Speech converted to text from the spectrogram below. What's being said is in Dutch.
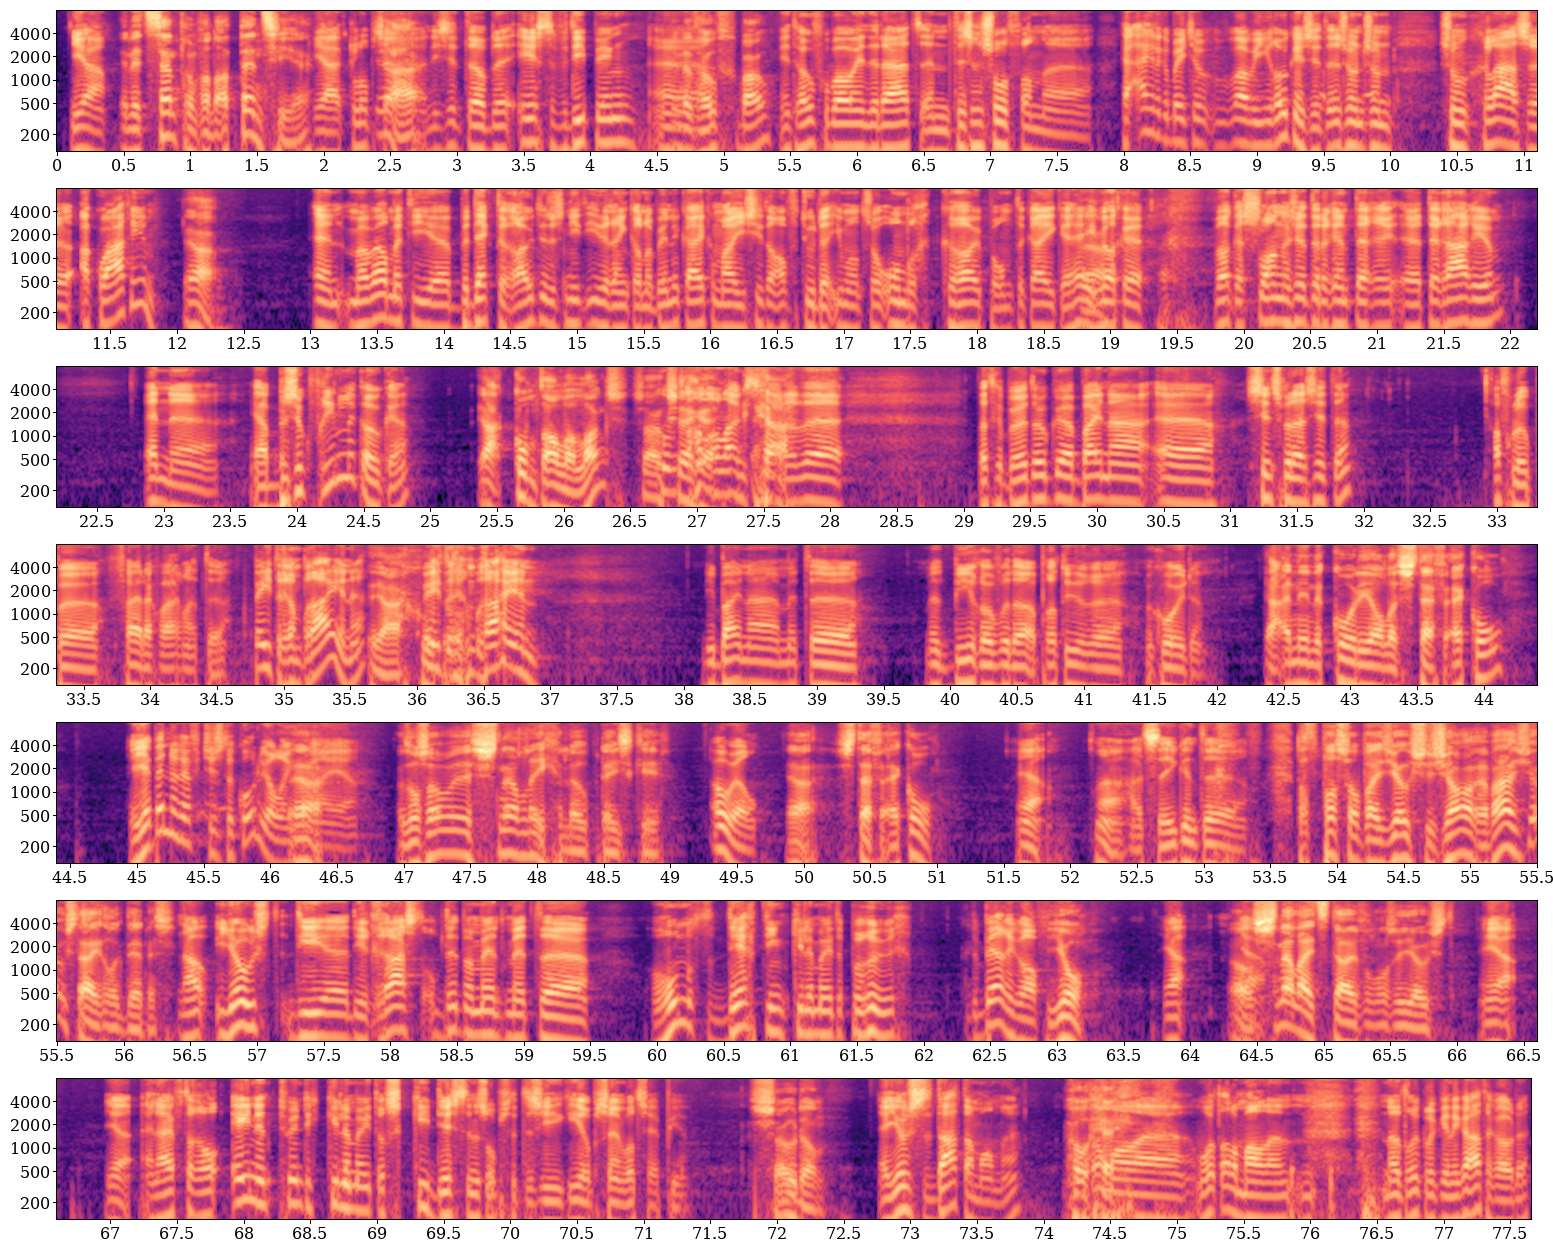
Ja, In het centrum van de attentie, hè? ja klopt. Ja. Ja. Die zit op de eerste verdieping. eh, In het hoofdgebouw. In het hoofdgebouw inderdaad. En het is een soort van... eh, ja, eigenlijk een beetje waar we hier ook in zitten. Zo'n zo'n zo'n glazen aquarium. Ja. En, maar wel met die eh, bedekte ruiten. Dus niet iedereen kan naar binnen kijken. Maar je ziet er af en toe daar iemand zo onder kruipen om te kijken. Hey, Ja. welke, welke slangen zitten er in het ter, eh, terrarium? En eh, ja, bezoekvriendelijk ook hè? Ja, komt alle langs, zou ik Komt zeggen. allemaal langs. Ja. Ja. dat, eh, dat gebeurt ook eh, bijna eh, sinds we daar zitten. Afgelopen eh, vrijdag waren het Peter en Brian hè? Ja, goed. Peter hoor. en Brian. Die bijna met, met bier over de apparatuur gooiden. Ja, en in de cordiale Stef Eckel. Ja, jij bent nog eventjes de cordial in Ja. ja. Het was alweer snel leeggelopen deze keer. Oh wel. Ja, Stef Eckel. Ja, nou, uitstekend. eh. Dat past wel bij Joost's genre. Waar is Joost eigenlijk, Dennis? nou, Joost, die, eh, die raast op dit moment met eh 113 km per uur de berg af. Joh. Ja, Oh, Ja. Snelheidsduivel, onze Joost. ja, ja. En hij heeft er al 21 kilometer ski distance op zitten, zie ik hier op zijn WhatsAppje. Zo dan. Ja, Joost is de dataman, hè? Wordt Oh, allemaal, eh, wordt allemaal eh, nadrukkelijk in de gaten gehouden.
